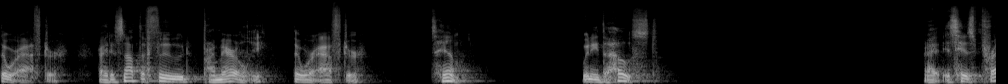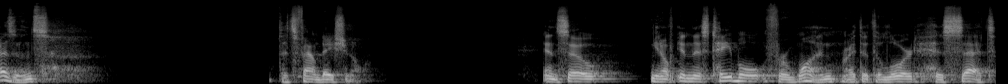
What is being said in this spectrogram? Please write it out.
that we're after, right? It's not the food primarily that we're after, it's him. We need the host, right? It's his presence that's foundational. And so you know, in this table for one, right, that the Lord has set,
